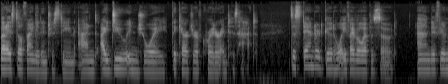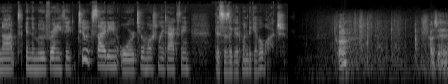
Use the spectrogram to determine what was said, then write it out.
but I still find it interesting, and I do enjoy the character of Kreuter and his hat. It's a standard good Hawaii Five-O episode, and if you're not in the mood for anything too exciting or too emotionally taxing, this is a good one to give a watch. Colonel? How's the head?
